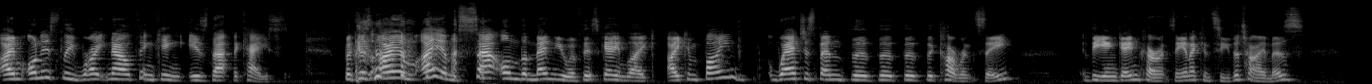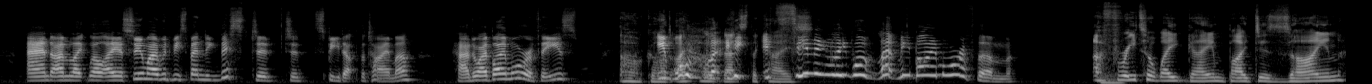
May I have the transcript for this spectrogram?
I'm honestly right now thinking, is that the case? Because I am I am sat on the menu of this game like I can find where to spend the the, the, the currency, the in-game currency, and I can see the timers. And I'm like, well, I assume I would be spending this to, to speed up the timer. How do I buy more of these? Oh god, it I won't hope let that's it, the it seemingly won't let me buy more of them. A free to wait game by design,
